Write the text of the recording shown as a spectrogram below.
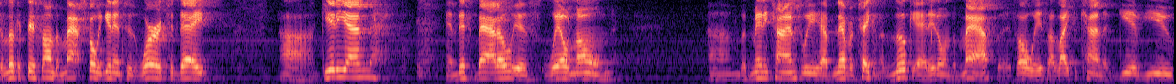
a look at this on the maps before we get into the word today. Uh, Gideon and this battle is well known, um, but many times we have never taken a look at it on the map. As always, I like to kind of give you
